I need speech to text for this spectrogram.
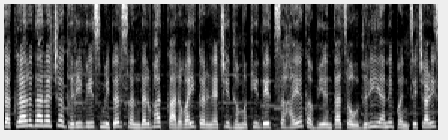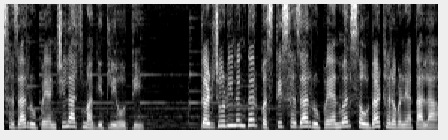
तक्रारदाराच्या घरी वीज मीटर संदर्भात कारवाई करण्याची धमकी देत सहाय्यक अभियंता चौधरी याने पंचेचाळीस हजार रुपयांची लाच मागितली होती. तडजोडीनंतर पस्तीस हजार रुपयांवर सौदा ठरवण्यात आला.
